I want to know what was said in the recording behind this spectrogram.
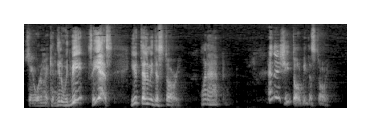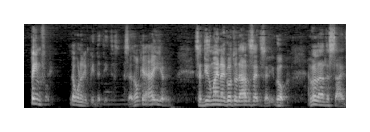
So you want to make a deal with me? Say yes. You tell me the story. What happened? And then she told me the story. Painful. Don't want to repeat the details. I said, okay, I hear you. I said, do you mind I go to the other side? I said, you go. I go to the other side.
